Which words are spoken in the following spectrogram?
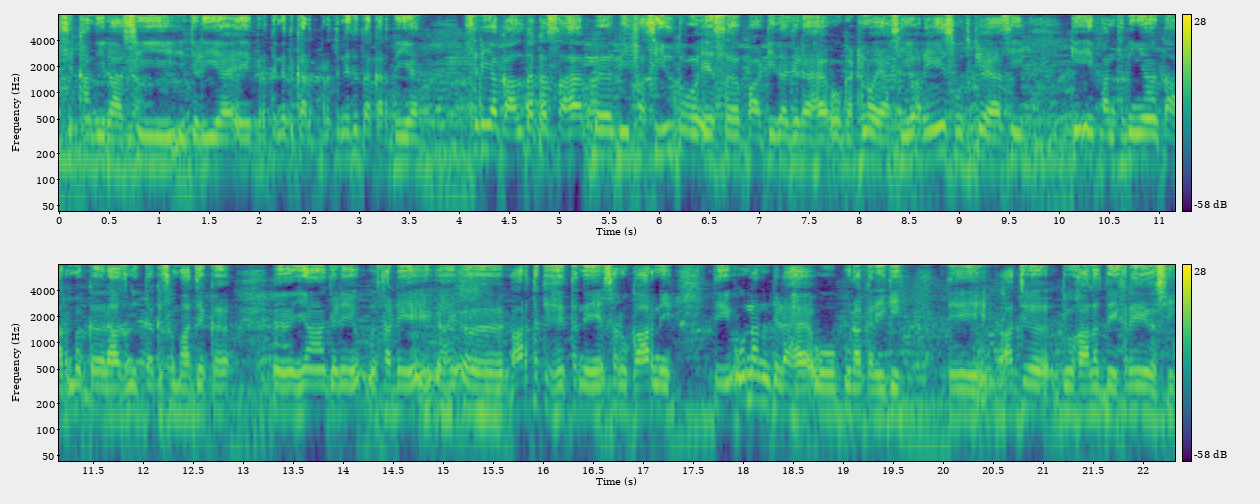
ਸਿੱਖਾਂ ਦੀ ਰਾਸ਼ੀ ਜਿਹੜੀ ਹੈ ਇਹ ਪ੍ਰਤੀਨਿਧ ਕਰ ਪ੍ਰਤੀਨਿਧਤਾ ਕਰਦੀ ਹੈ। ਸ੍ਰੀ ਅਕਾਲ ਤਖਤ ਸਾਹਿਬ ਦੀ ਫਸੀਲ ਤੋਂ ਇਸ ਪਾਰਟੀ ਦਾ ਜਿਹੜਾ ਹੈ ਉਹ ਗਠਨ ਹੋਇਆ ਸੀ ਔਰ ਇਹ ਸੋਚ ਕੇ ਹੋਇਆ ਸੀ ਕਿ ਇਹ ਪੰਥ ਦੀਆਂ ਧਾਰਮਿਕ ਰਾਜਨੀਤਿਕ ਸਮਾਜਿਕ ਜਾਂ ਜਿਹੜੇ ਸਾਡੇ ਆਰਥਿਕ ਹਿੱਤ ਨੇ ਸਰੋਕਾਰ ਨੇ ਤੇ ਉਹਨਾਂ ਨੂੰ ਜਿਹੜਾ ਹੈ ਉਹ ਪੂਰਾ ਕਰੇਗੀ। ਤੇ ਅੱਜ ਜੋ ਹਾਲਤ ਦੇਖ ਰਹੇ ਹਾਂ ਅਸੀਂ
